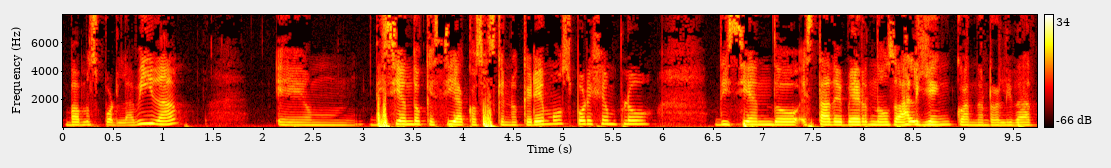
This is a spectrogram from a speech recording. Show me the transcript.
vamos por la vida em, diciendo que sí a cosas que no queremos, por ejemplo, diciendo está de vernos a alguien cuando en realidad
